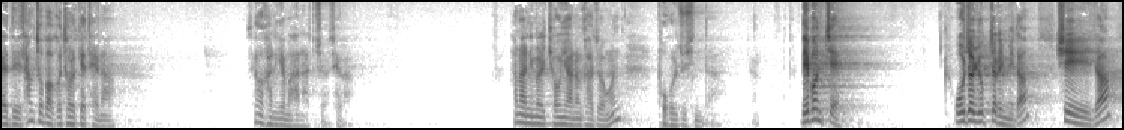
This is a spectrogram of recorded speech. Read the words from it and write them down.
애들이 상처받고 저렇게 되나. 생각하는 게 많았죠, 제가. 하나님을 경외하는 가정은 복을 주신다. 네 번째, 5절, 6절입니다. 시작.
